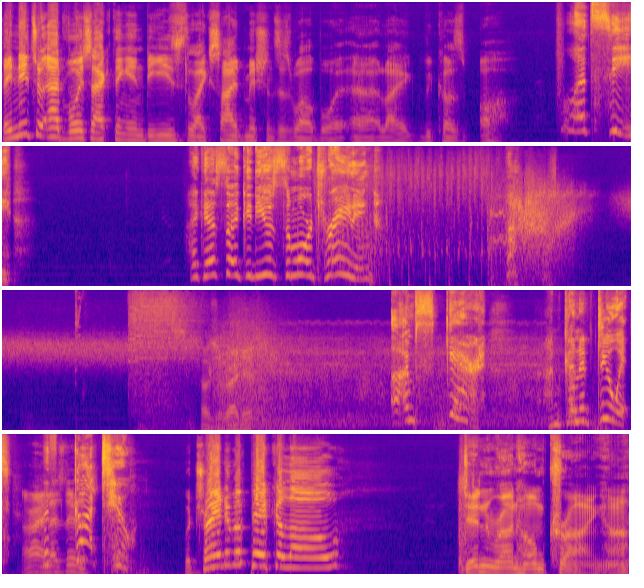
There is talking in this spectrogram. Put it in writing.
They need to add voice acting in these like side missions as well, boy. Uh, like because oh, let's see. I guess I could use some more training. oh, is it right here? I'm scared. I'm gonna do it. All right, I've let's do got this. to. We're training with Piccolo. Didn't run home crying, huh?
